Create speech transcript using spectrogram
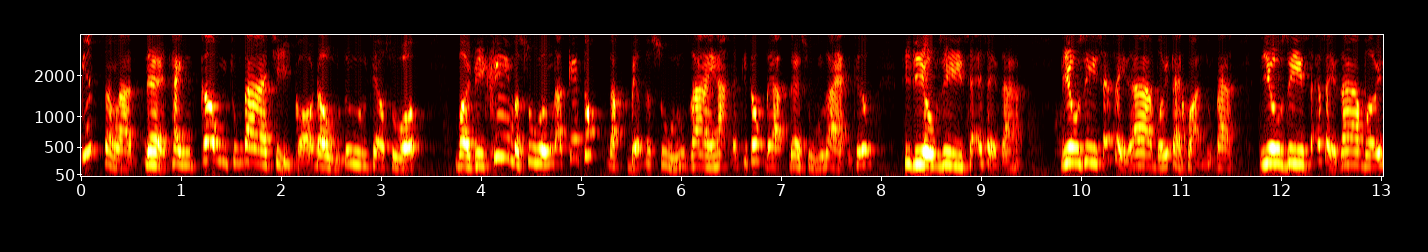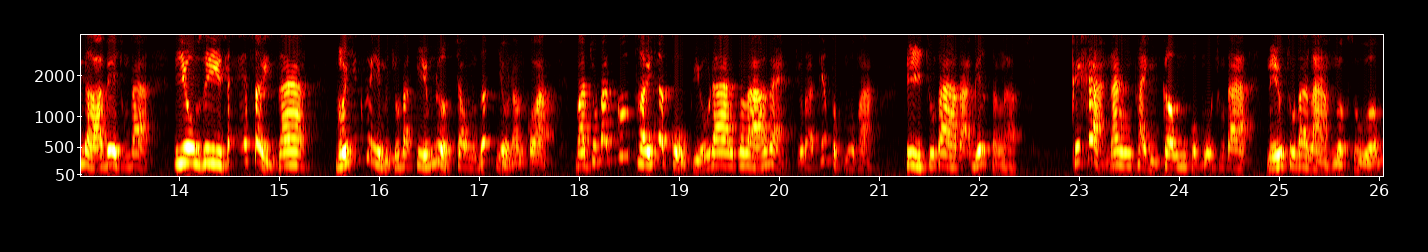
biết rằng là để thành công chúng ta chỉ có đầu tư theo xu hướng. Bởi vì khi mà xu hướng đã kết thúc, đặc biệt là xu hướng dài hạn đã kết thúc đây xu hướng dài hạn kết thúc, thì điều gì sẽ xảy ra? Điều gì sẽ xảy ra với tài khoản chúng ta? Điều gì sẽ xảy ra với NAV chúng ta? Điều gì sẽ xảy ra với những gì mà chúng ta kiếm được trong rất nhiều năm qua? Và chúng ta cứ thấy là cổ phiếu đang có giá rẻ, chúng ta tiếp tục mua vào thì chúng ta đã biết rằng là cái khả năng thành công của mỗi chúng ta, nếu chúng ta làm ngược xu hướng,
